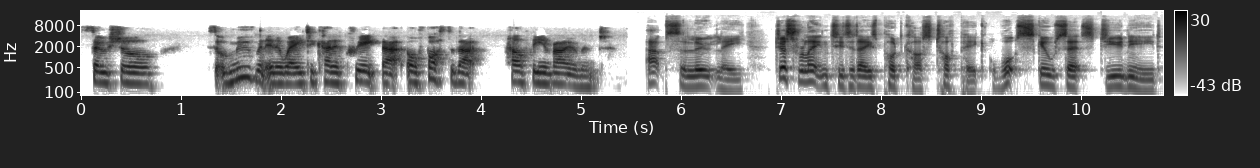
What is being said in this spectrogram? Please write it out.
social sort of movement in a way to kind of create that or foster that healthy environment. Absolutely. Just relating to today's podcast topic, what skill sets do you need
